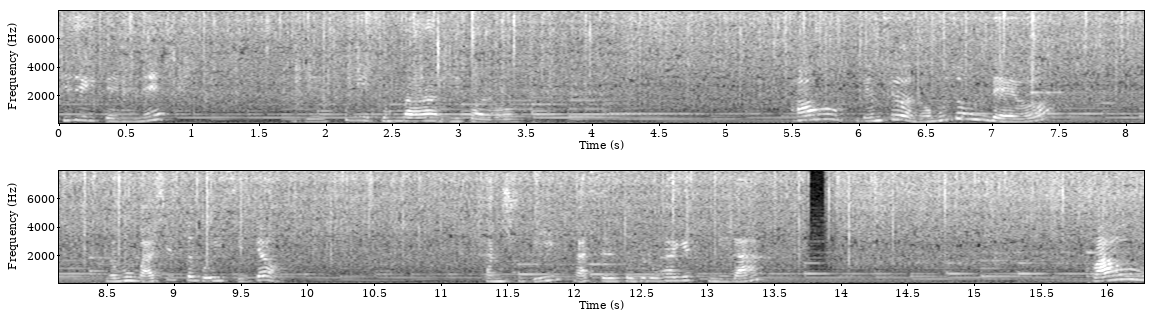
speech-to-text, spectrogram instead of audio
비지기 때문에 이게 속이 금방 익어요. 아, 냄새가 너무 좋은데요? 너무 맛있어 보이시죠? 잠시 뒤 맛을 보도록 하겠습니다. 와우,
